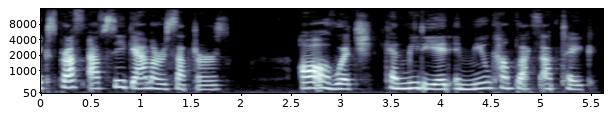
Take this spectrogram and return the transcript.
express Fc gamma receptors, all of which can mediate immune complex uptake.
